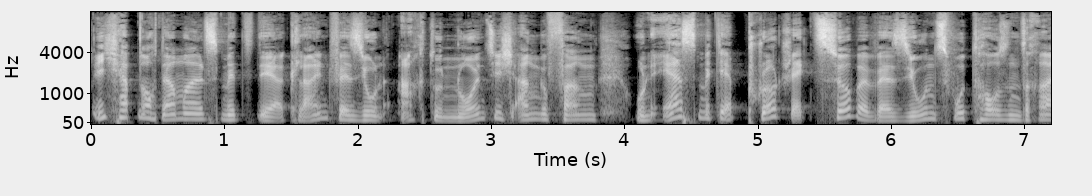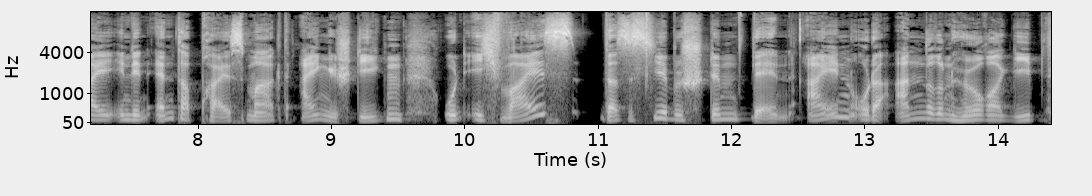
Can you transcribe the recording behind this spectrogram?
Ich habe noch damals mit der Client-Version 98 angefangen und erst mit der Project Server Version 2003 in den Enterprise-Markt eingestiegen und ich weiß, dass es hier bestimmt den ein oder anderen Hörer gibt,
